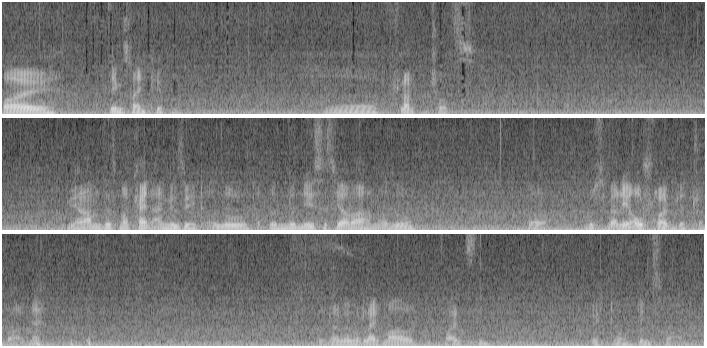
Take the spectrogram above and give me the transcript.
bei Dings reinkippen. Äh, Pflanzenschutz. Wir haben das mal kein angesehen. Also das müssen wir nächstes Jahr machen. Also ja, Müssen wir eigentlich aufschreiben jetzt schon bald, ne? so, dann werden wir gleich mal Weizen Richtung Dings fahren.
